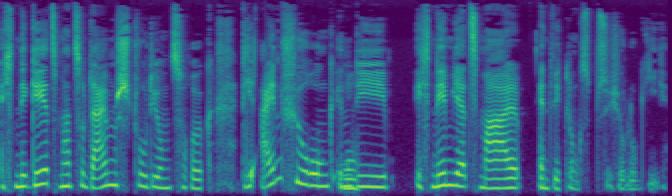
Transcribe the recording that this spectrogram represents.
ich ne, gehe jetzt mal zu deinem Studium zurück. Die Einführung in ja. die ich nehme jetzt mal Entwicklungspsychologie.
